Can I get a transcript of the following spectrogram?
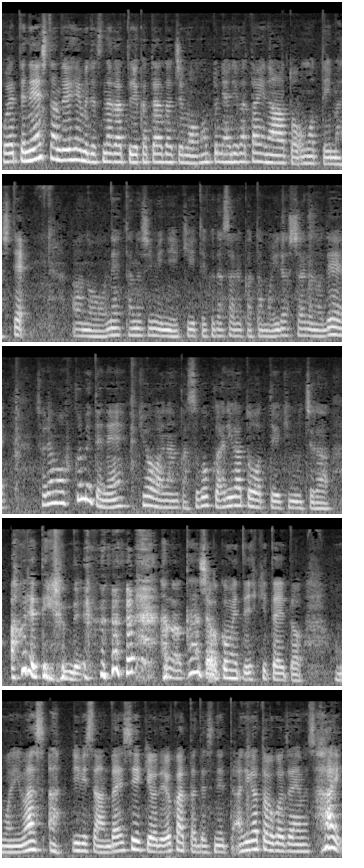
こうやってねスタンド FM でつながっている方たちも本当にありがたいなと思っていましてあのね楽しみに聞いてくださる方もいらっしゃるのでそれも含めてね今日はなんかすごくありがとうっていう気持ちが溢れているんで あの感謝を込めて弾きたいと思います。あリビさん大盛況でよかったですねってありがとうございます。はい。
